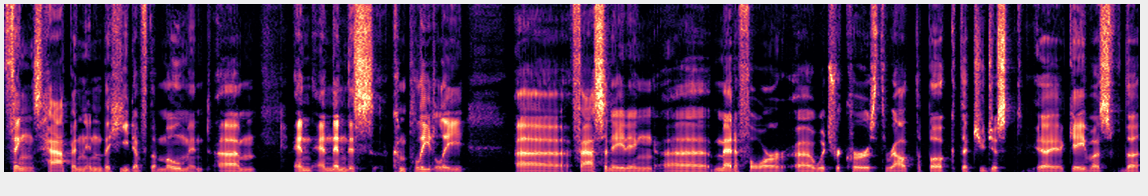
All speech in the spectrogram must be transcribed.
things happen in the heat of the moment. Um, and and then this completely uh, fascinating uh, metaphor uh, which recurs throughout the book that you just uh, gave us the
